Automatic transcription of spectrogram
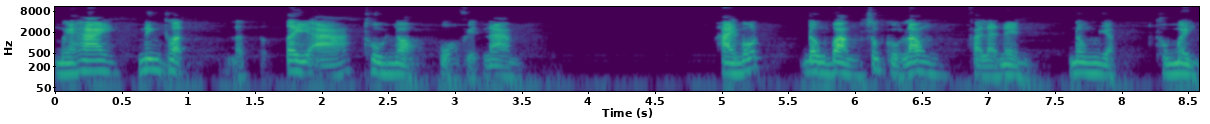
12. Ninh Thuận là Tây Á thu nhỏ của Việt Nam. 21. Đồng bằng sông Cửu Long phải là nền nông nghiệp thông minh.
